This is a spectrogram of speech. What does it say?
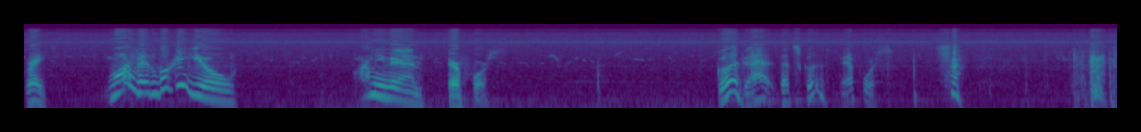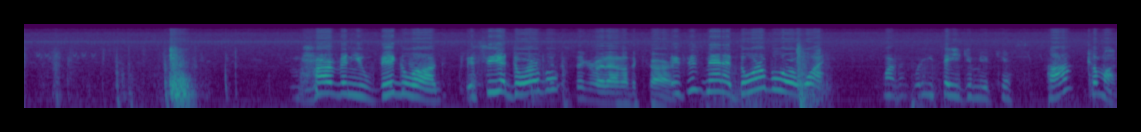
great. Marvin, look at you. Army man. Air Force. Good. That, that's good. Air Force. Marvin, you big lug. Is he adorable? Cigarette out of the car. Is this man adorable or what? Marvin, what do you say you give me a kiss? Huh? Come on.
